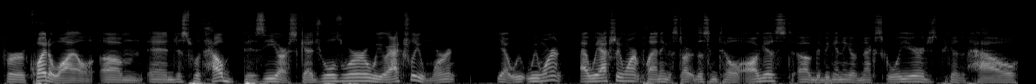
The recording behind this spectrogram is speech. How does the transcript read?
for quite a while, um, and just with how busy our schedules were, we actually weren't. Yeah, we, we weren't. Uh, we actually weren't planning to start this until August, uh, the beginning of next school year, just because of how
